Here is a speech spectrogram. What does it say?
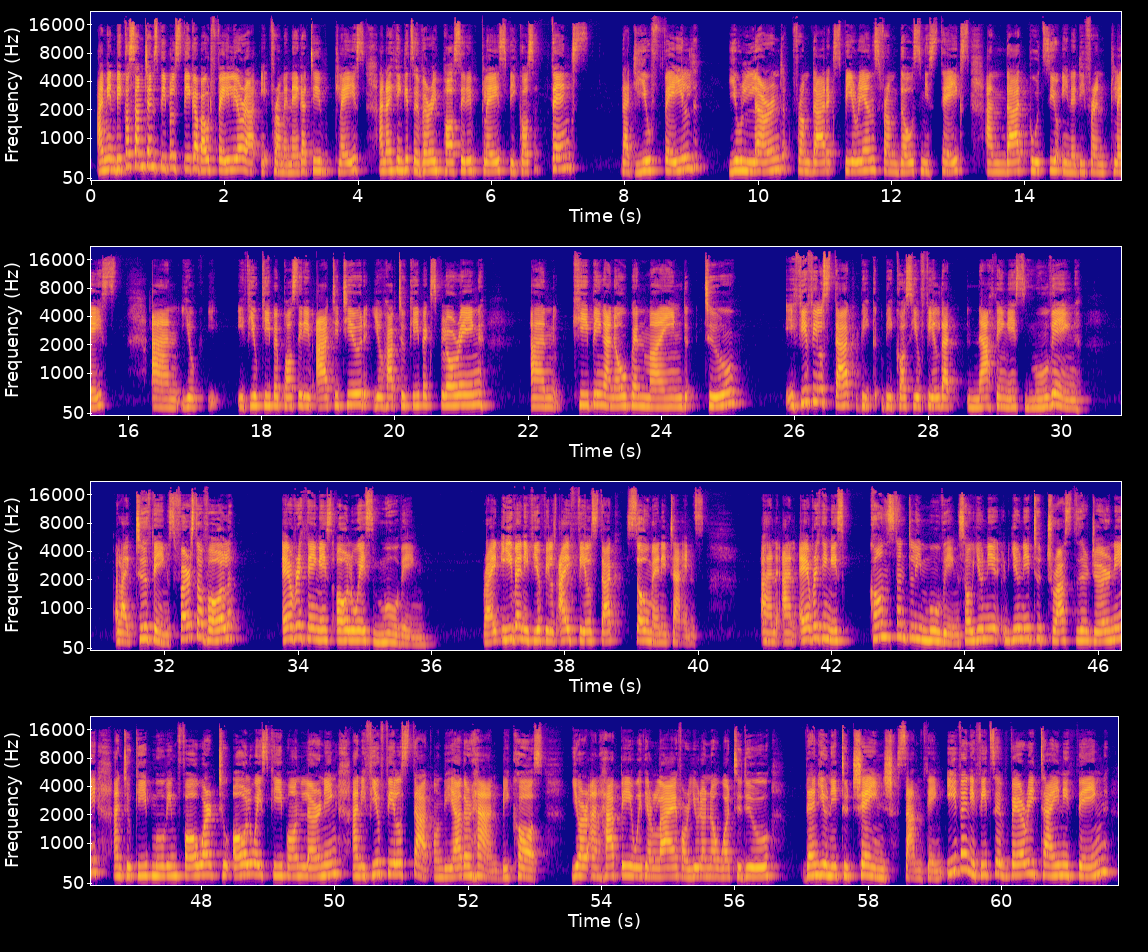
I mean, because sometimes people speak about failure uh, from a negative place, and I think it's a very positive place because thanks that you failed, you learned from that experience, from those mistakes, and that puts you in a different place. And you, if you keep a positive attitude, you have to keep exploring and keeping an open mind too. If you feel stuck because you feel that nothing is moving, like two things. First of all, everything is always moving, right? Even if you feel, I feel stuck so many times. And, and everything is constantly moving so you need you need to trust the journey and to keep moving forward to always keep on learning and if you feel stuck on the other hand because you're unhappy with your life or you don't know what to do then you need to change something even if it's a very tiny thing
